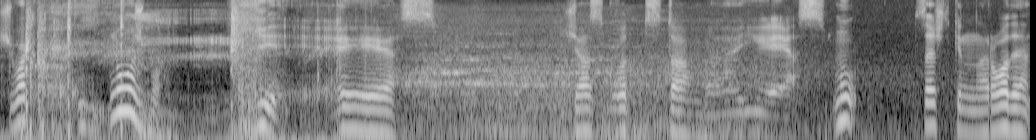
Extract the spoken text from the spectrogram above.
Чувак, ножку. Єс. Just got stung. Єс. Ну, все ж таки, народи, е,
